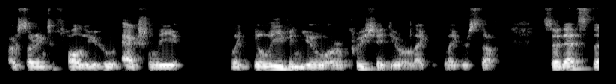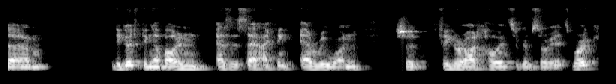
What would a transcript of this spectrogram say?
are starting to follow you who actually like believe in you or appreciate you or like like your stuff. So that's the um, the good thing about it. And as I said, I think everyone should figure out how Instagram story ads work.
